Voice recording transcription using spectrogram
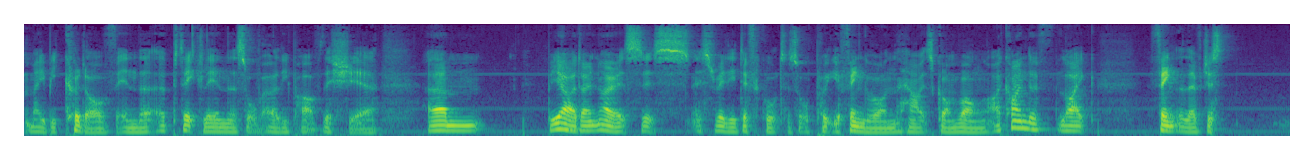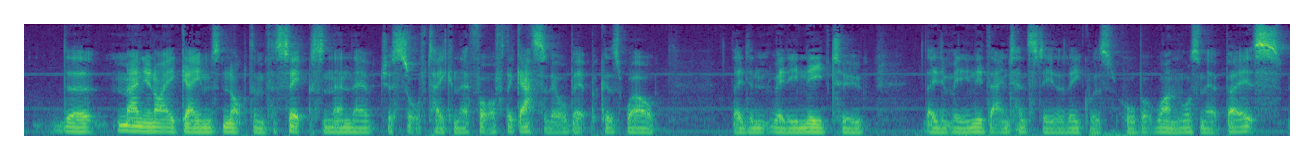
maybe could have in the, uh, particularly in the sort of early part of this year. Um, but yeah, I don't know. It's it's it's really difficult to sort of put your finger on how it's gone wrong. I kind of like think that they've just the Man United games knocked them for six, and then they've just sort of taken their foot off the gas a little bit because, well, they didn't really need to. They didn't really need that intensity. The league was all but won, wasn't it? But it's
